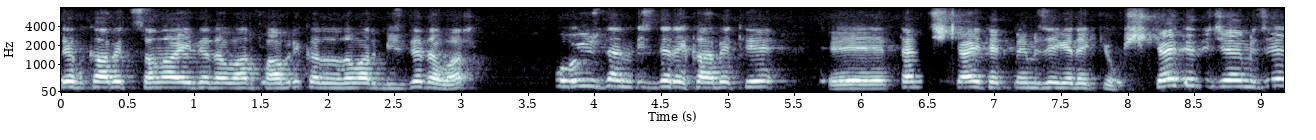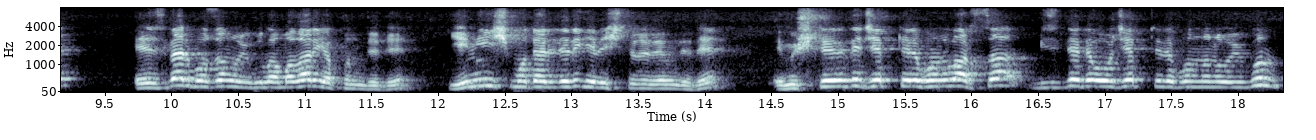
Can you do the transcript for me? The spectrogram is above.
Rekabet sanayide de var, fabrikada da var, bizde de var. O yüzden bizde rekabeti e, şikayet etmemize gerek yok. Şikayet edeceğimize ezber bozan uygulamalar yapın dedi. Yeni iş modelleri geliştirelim dedi. E, müşteride cep telefonu varsa bizde de o cep telefonuna uygun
